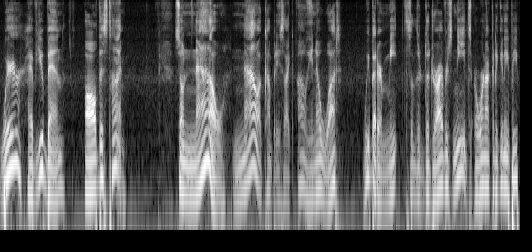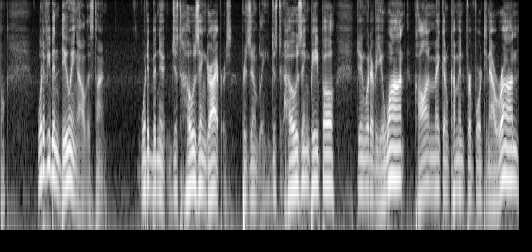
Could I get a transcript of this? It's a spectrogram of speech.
Where have you been all this time? So now, now a company's like, oh, you know what? We better meet the, the driver's needs, or we're not going to get any people. What have you been doing all this time? What have you been doing? Just hosing drivers, presumably. Just hosing people, doing whatever you want, calling them, making them come in for a 14 hour run,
